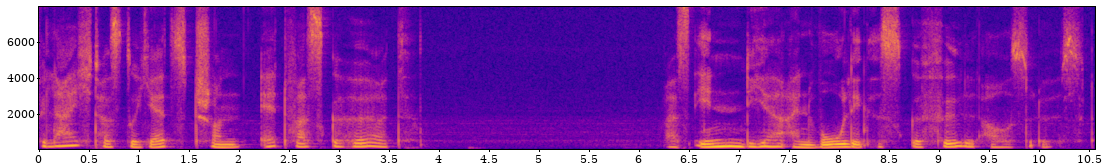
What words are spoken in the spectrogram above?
Vielleicht hast du jetzt schon etwas gehört, was in dir ein wohliges Gefühl auslöst.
